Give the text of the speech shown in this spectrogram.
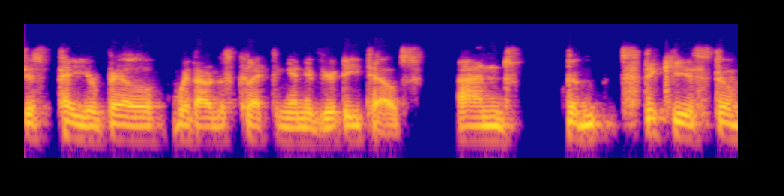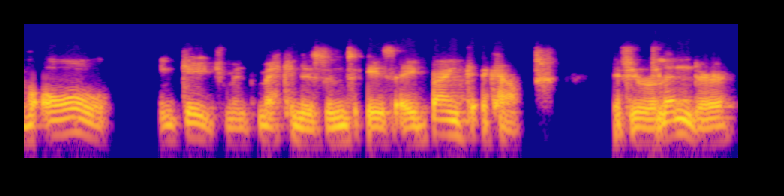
just pay your bill without us collecting any of your details. And the stickiest of all engagement mechanisms is a bank account. If you're a lender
